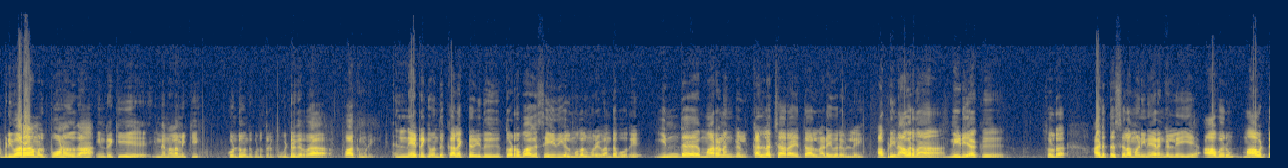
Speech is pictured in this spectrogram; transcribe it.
அப்படி வராமல் போனது தான் இன்றைக்கு இந்த நிலைமைக்கு கொண்டு வந்து கொடுத்துருக்கு விட்டுருக்கிறதா பார்க்க முடியும். நேற்றைக்கு வந்து கலெக்டர் இது தொடர்பாக செய்திகள் முதல் முறை வந்தபோதே இந்த மரணங்கள் கள்ளச்சாராயத்தால் நடைபெறவில்லை அப்படின்னு அவர் தான் மீடியாவுக்கு சொல்கிறார் அடுத்த சில மணி நேரங்கள்லேயே அவரும் மாவட்ட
